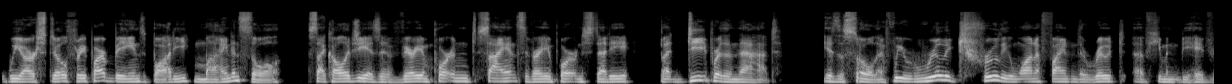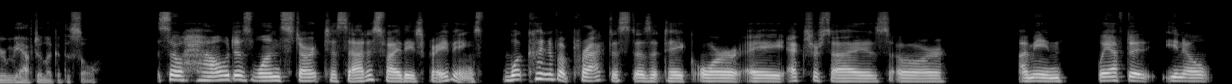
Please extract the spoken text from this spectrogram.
we are still three part beings body, mind, and soul. Psychology is a very important science, a very important study. But deeper than that, is the soul. And if we really truly want to find the root of human behavior, we have to look at the soul. So, how does one start to satisfy these cravings? What kind of a practice does it take, or a exercise, or, I mean, we have to, you know,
